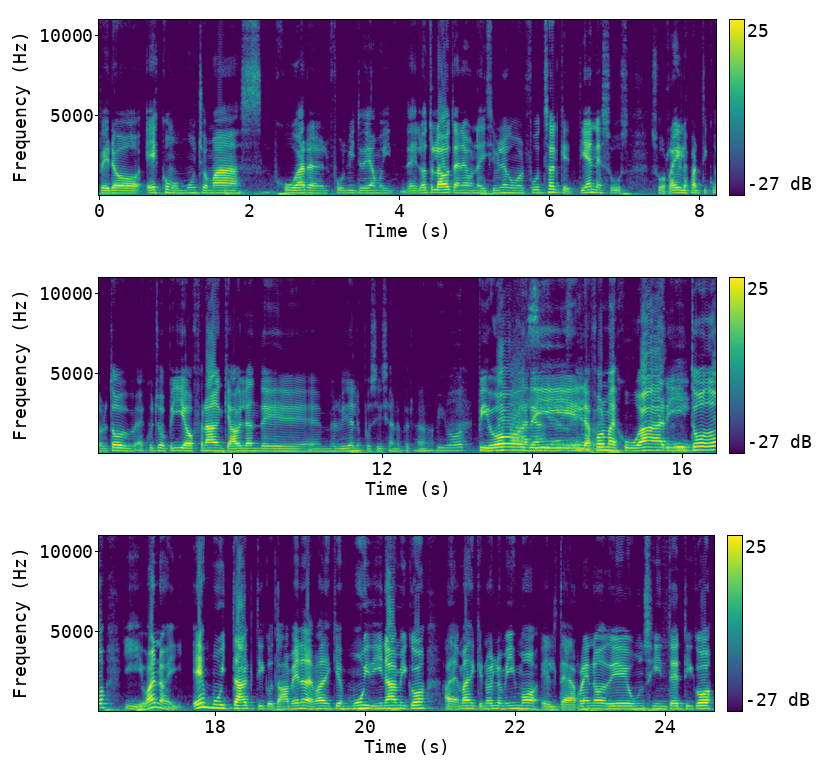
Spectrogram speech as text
pero es como mucho más jugar al fulbito, digamos, y del otro lado tener una disciplina como el futsal que tiene sus, sus reglas particulares. Sobre todo escucho a Pía o Frank que hablan de, me olvidé las posiciones, pero Pivot. pivot y la forma de jugar y todo. Y bueno, y es muy táctico también, además de que es muy dinámico, además de que no es lo mismo el terreno de un sintético,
